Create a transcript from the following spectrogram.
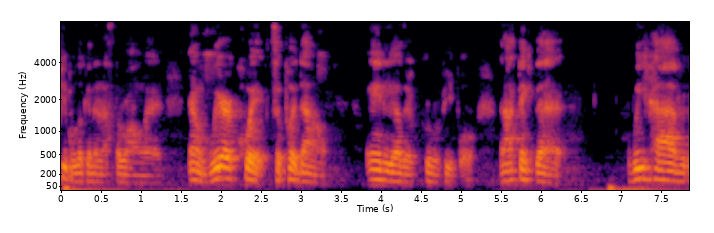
people looking at us the wrong way, and we're quick to put down any other group of people. And I think that we have,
